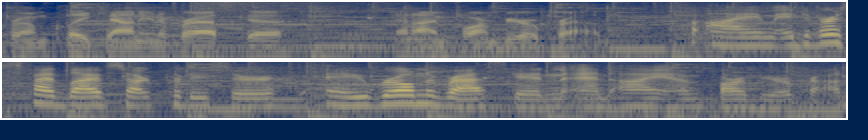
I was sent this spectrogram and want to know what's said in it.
from Clay County, Nebraska, and I'm Farm Bureau proud. I'm a diversified livestock producer, a rural Nebraskan, and I am Farm Bureau proud.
